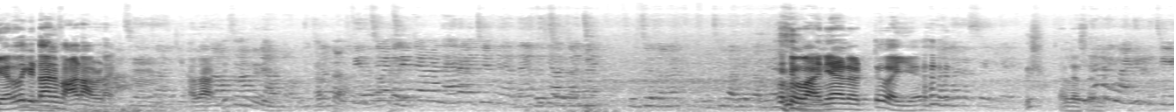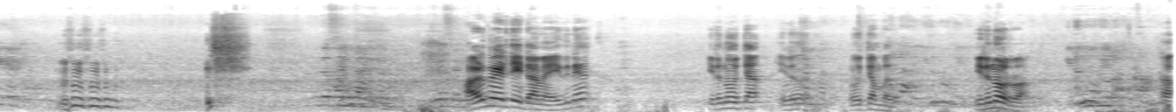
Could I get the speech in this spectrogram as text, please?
ചെറുത് കിട്ടാൻ പാടാ അവിടെ. അതാ. തിരിച്ച് ഒട്ട് വയ്യ നല്ല? രസമുണ്ടായിരുന്നു. അവിടുന്ന് മേടിച്ച കിട്ടാമേ ഇതിന് ഇരുന്നൂറ്റ ഇരുന്നൂ നൂറ്റമ്പത് ഇരുന്നൂറ്. രൂപ. ആ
